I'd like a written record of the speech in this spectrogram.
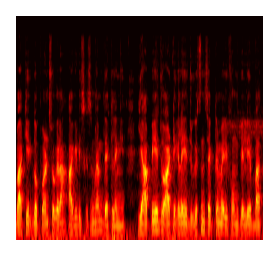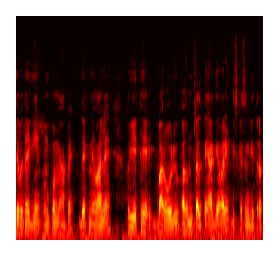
बाकी एक दो पॉइंट्स वगैरह आगे डिस्कशन में हम देख लेंगे। यहाँ पे ये जो आर्टिकल है एजुकेशन सेक्टर में रिफॉर्म के लिए बातें बताई गई हैं, उनको हम यहाँ पे देखने वाले हैं। तो ये थे एक बार और यू अब हम चलते हैं आगे हमारी डिस्कशन की तरफ़।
